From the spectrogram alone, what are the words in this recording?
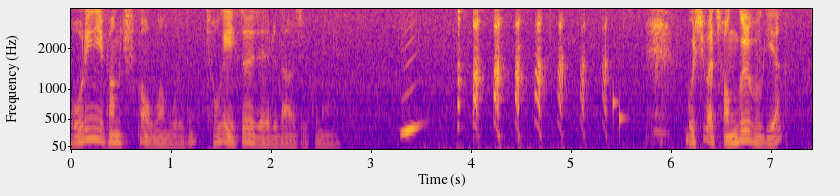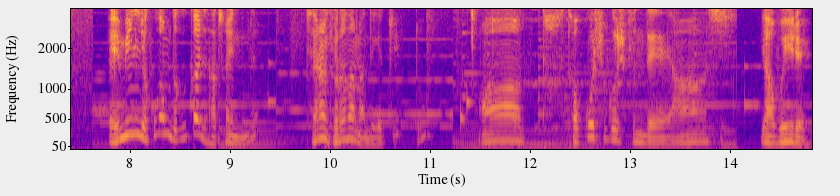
어린이 방 추가 5만 골드? 저게 있어야지 애를 낳아지구나. 뭐 씨발 정글북이야? 에밀리 호감도 끝까지 닫혀 있는데? 쟤랑 결혼하면 안 되겠지? 또? 아, 다- 더 꼬시고 싶은데. 아 씨. 야, 왜 이래?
